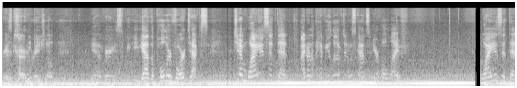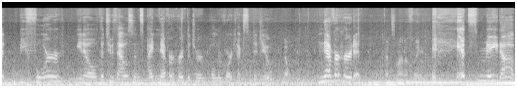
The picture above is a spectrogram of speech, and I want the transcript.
Race car, squeaky. Rachel. Yeah, very squeaky. Yeah, the polar vortex. Jim, why is it that I don't know? Have you lived in Wisconsin your whole life? Why is it that before you know the 2000s, I never heard the term polar vortex? Did you? Nope. Never heard it. That's not a thing. It's made up.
